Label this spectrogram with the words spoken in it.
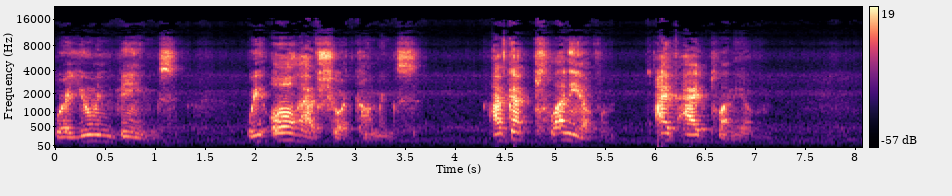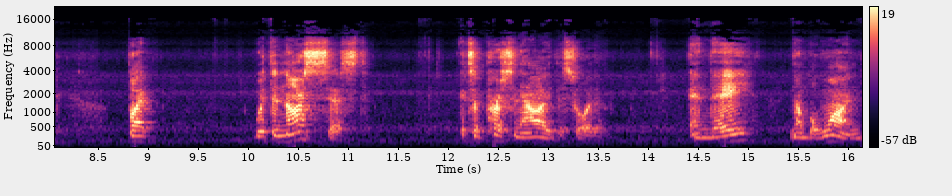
We're human beings. We all have shortcomings. I've got plenty of them. I've had plenty of them. But with the narcissist, it's a personality disorder. And they, number one,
